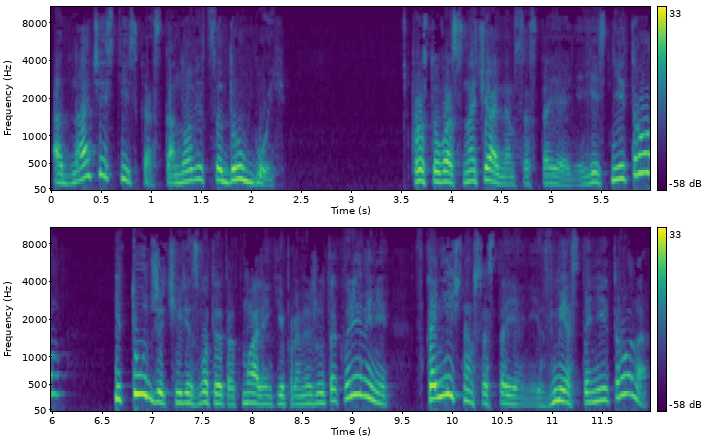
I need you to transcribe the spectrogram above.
одна частичка становится другой. Просто у вас в начальном состоянии есть нейтрон, и тут же через вот этот маленький промежуток времени в конечном состоянии вместо нейтрона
